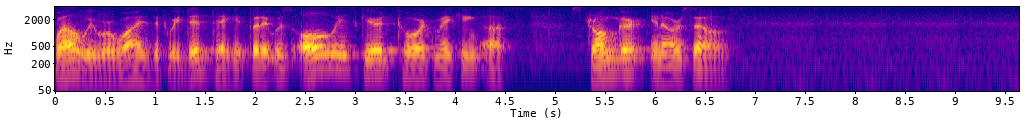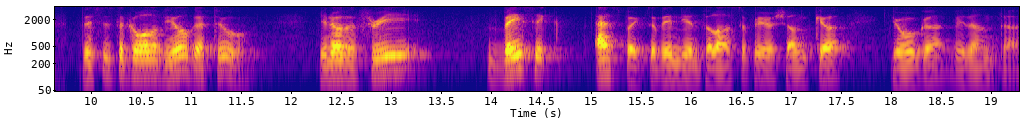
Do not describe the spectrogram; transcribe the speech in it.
Well, we were wise if we did take it, but it was always geared toward making us stronger in ourselves. This is the goal of yoga, too. You know, the three basic aspects of Indian philosophy are Sankhya, Yoga, Vedanta.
